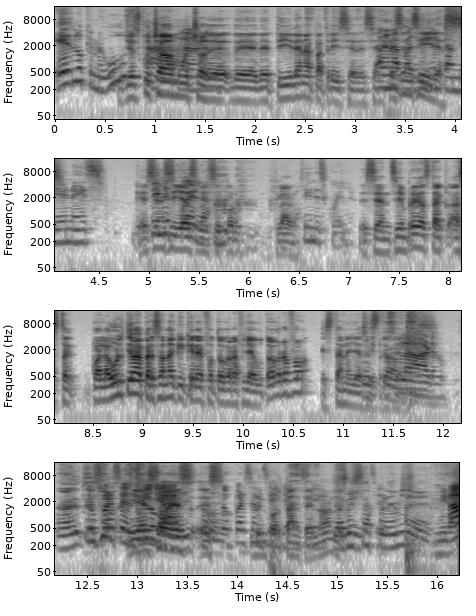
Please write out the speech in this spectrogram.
es lo que me gusta. Yo escuchaba mucho de, de, de ti y de Ana Patricia, decían Ana Patricia sencillas. también es. Qué sencillas, no por- Claro. Tiene escuela. Decían siempre, hasta, hasta con la última persona que quiere fotografía y autógrafo, están ellas ahí presentes. Claro. Ah, eso- Súper eso Y sencilla. eso es, es Súper lo sencilla, importante, sí. ¿no? Ya ves, aprende. Mira.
